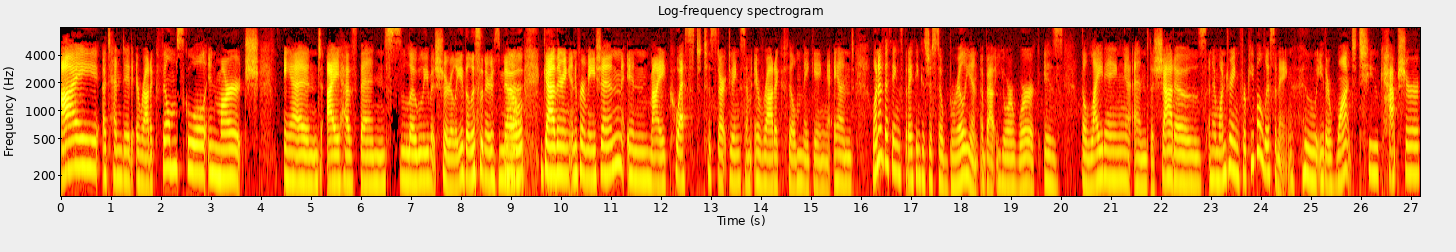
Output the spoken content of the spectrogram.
I attended erotic film school in March, and I have been slowly but surely, the listeners know, gathering information in my quest to start doing some erotic filmmaking. And one of the things that I think is just so brilliant about your work is the lighting and the shadows. And I'm wondering for people listening who either want to capture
